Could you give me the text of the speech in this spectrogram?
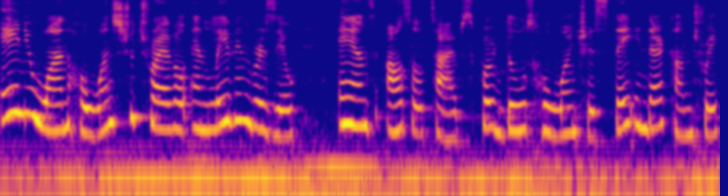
anyone who wants to travel and live in Brazil, and also types for those who want to stay in their country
